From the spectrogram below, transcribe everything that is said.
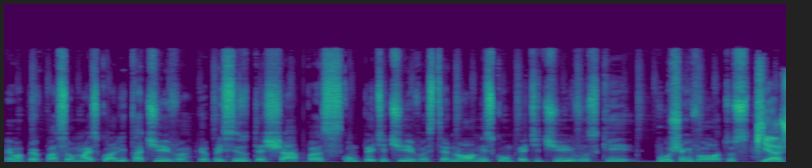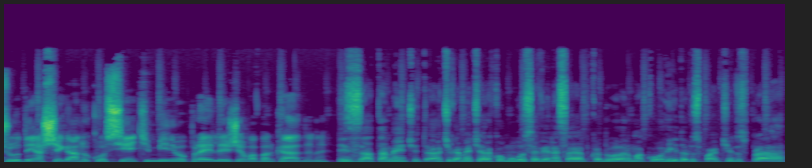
é uma preocupação mais qualitativa. Eu preciso ter chapas competitivas, ter nomes competitivos que puxem votos. Que ajudem a chegar no quociente mínimo para eleger uma bancada, né? Exatamente. Antigamente era comum você ver nessa época do ano uma corrida dos partidos para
